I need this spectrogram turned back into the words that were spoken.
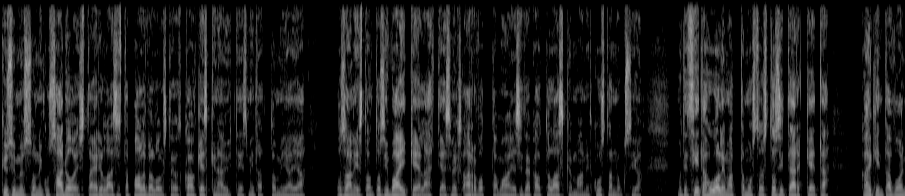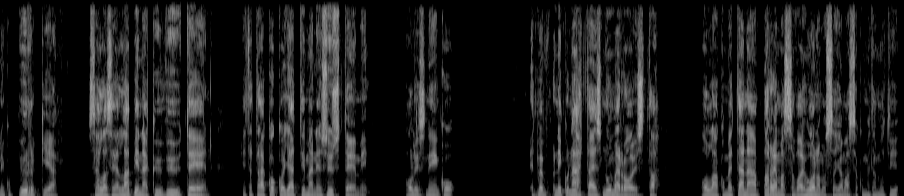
kysymys on niin kuin sadoista erilaisista palveluista, jotka on keskenään yhteismitattomia ja osa niistä on tosi vaikea lähteä esimerkiksi arvottamaan ja sitä kautta laskemaan niitä kustannuksia. Mutta siitä huolimatta minusta olisi tosi tärkeää kaikin tavoin niin kuin pyrkiä sellaiseen läpinäkyvyyteen, että tämä koko jättimäinen systeemi olisi niin kuin, että me niin nähtäisiin numeroista, ollaanko me tänään paremmassa vai huonommassa jamassa kuin mitä me oltiin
